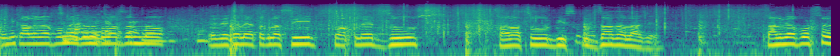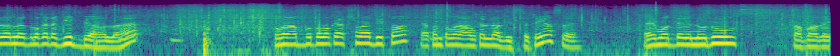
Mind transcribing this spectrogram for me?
তুমি কালেমা পড়লে জন্য তোমার জন্য এখানে এতগুলো চিপস চকলেট জুস চানাচুর বিস্কুট যা যা লাগে। কালেমা পড়ছো এই জন্য তোমাকে একটা গিফট দেওয়া হলো হ্যাঁ? তোমার আব্বু তোমাকে একসময় দিত এখন তোমার আঙ্কেলরা দিচ্ছে ঠিক আছে? এর মধ্যে নুডলস তারপরে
